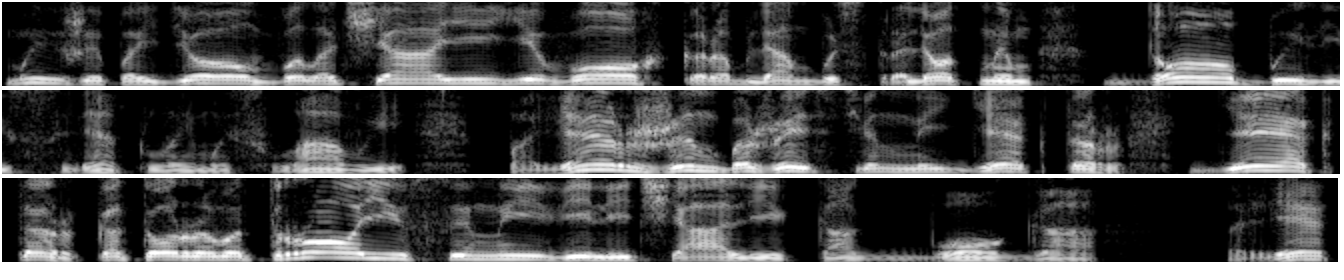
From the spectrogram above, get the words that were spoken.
мы же пойдем, волоча и его к кораблям быстролетным, добыли светлой мы славы, Повержен божественный Гектор, Гектор, которого трое сыны величали, как Бога, рек.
